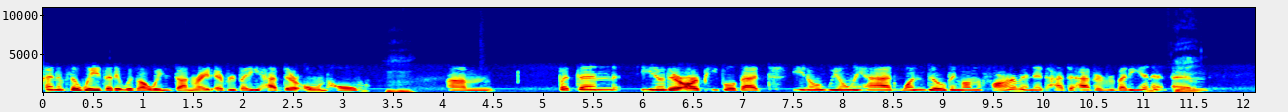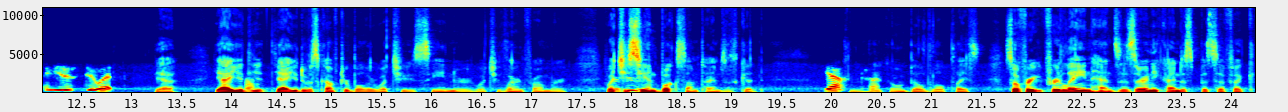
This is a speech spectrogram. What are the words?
kind of the way that it was always done, right? Everybody had their own home. hmm Um, but then, you know, there are people that, you know, we only had one building on the farm and it had to have everybody in it. Yeah. And, and you just do it. Yeah, yeah, you, So- you yeah you do what's comfortable or what you've seen or what you've learned from or what you see in books. Sometimes is good. Mm-hmm. Yeah. you, can, you go and build a little place. So for for laying hens, is there any kind of specific,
